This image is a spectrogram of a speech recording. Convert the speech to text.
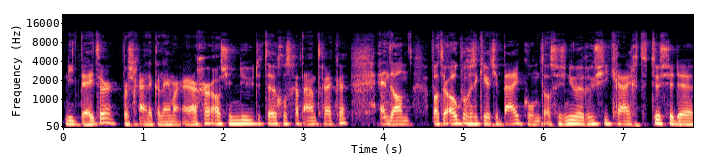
niet beter. Waarschijnlijk alleen maar erger als je nu de teugels gaat aantrekken. En dan wat er ook nog eens een keertje bij komt, als je nu een ruzie krijgt tussen de,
